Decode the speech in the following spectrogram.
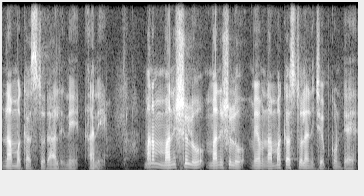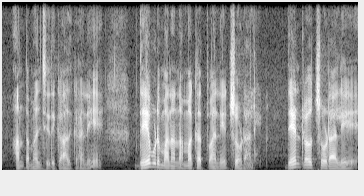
నమ్మకస్తురాలిని అని. మనం మనుషులు మనుషులు మేము నమ్మకస్తులని చెప్పుకుంటే అంత మంచిది కాదు కానీ దేవుడు మన నమ్మకత్వాన్ని చూడాలి. దేంట్లో చూడాలి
